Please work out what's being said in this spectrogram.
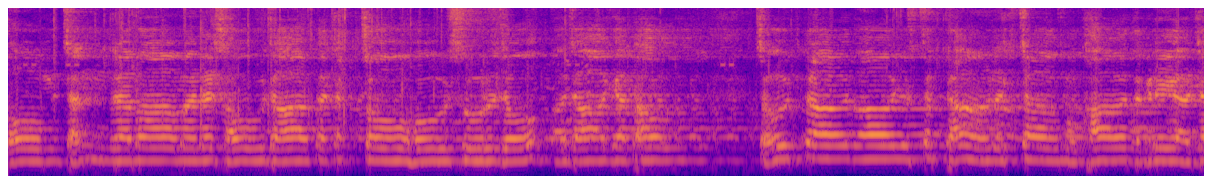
ॐ चन्द्रमा मनसौ जातचक्षोः सूर्यो अजायत चौत्रादायुश्च प्राणश्च मुखादग्ने अज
